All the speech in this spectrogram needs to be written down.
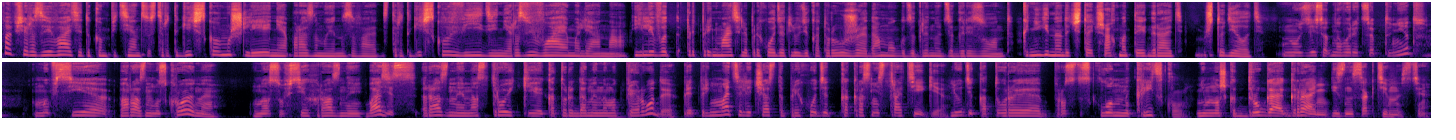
Вообще развивать эту компетенцию стратегического мышления, по-разному ее называют, стратегического видения, развиваема ли она? Или вот предприниматели приходят люди, которые уже да, могут заглянуть за горизонт. Книги надо читать, в шахматы играть. Что делать? Ну, здесь одного рецепта нет. Мы все по-разному скроены. У нас у всех разный базис, разные настройки, которые даны нам от природы. Предприниматели часто приходят как раз не стратегия. Люди, которые просто склонны к риску. Немножко другая грань бизнес-активности.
